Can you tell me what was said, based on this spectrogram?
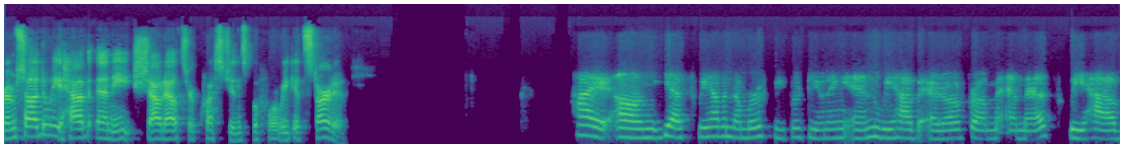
Rimsha, do we have any shout outs or questions before we get started? Hi, um, yes, we have a number of people tuning in. We have Era from MS, we have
